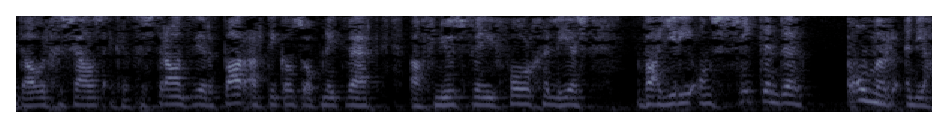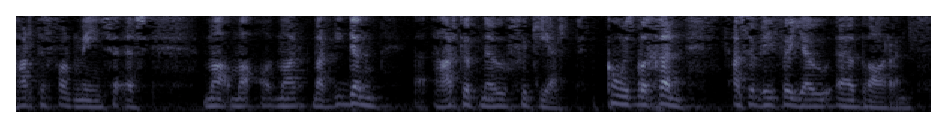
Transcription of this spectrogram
daaroor gesels. Ek het gisterand weer 'n paar artikels op netwerk of News24 gelees waar hierdie ontsettende kommer in die harte van mense is. Maar maar maar maar die ding hardloop nou verkeerd. Kom ons begin asseblief vir jou uh, Barend.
